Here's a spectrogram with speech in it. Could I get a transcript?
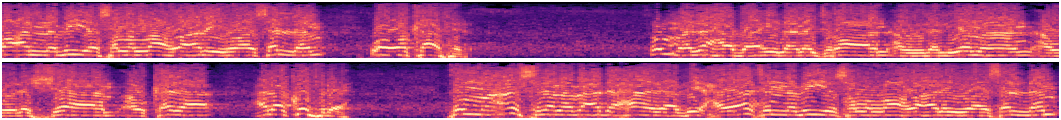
رأى النبي صلى الله عليه وسلم وهو كافر. ثم ذهب إلى نجران أو إلى اليمن أو إلى الشام أو كذا على كفره. ثم أسلم بعد هذا في حياة النبي صلى الله عليه وسلم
